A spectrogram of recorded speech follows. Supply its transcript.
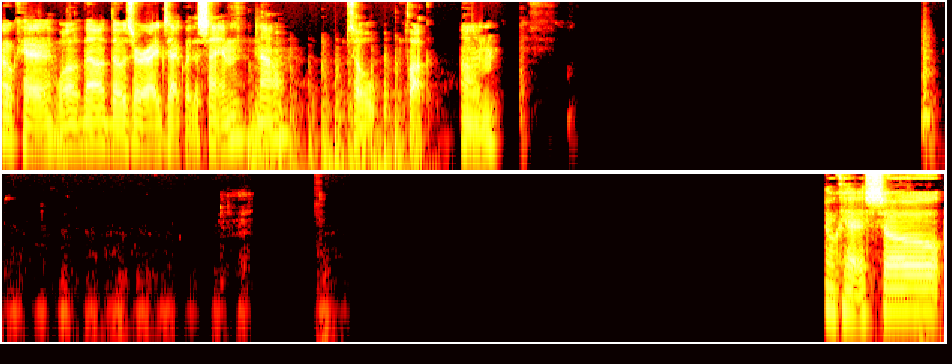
Okay, well, now those are exactly the same now. So, fuck. Um. Okay, so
